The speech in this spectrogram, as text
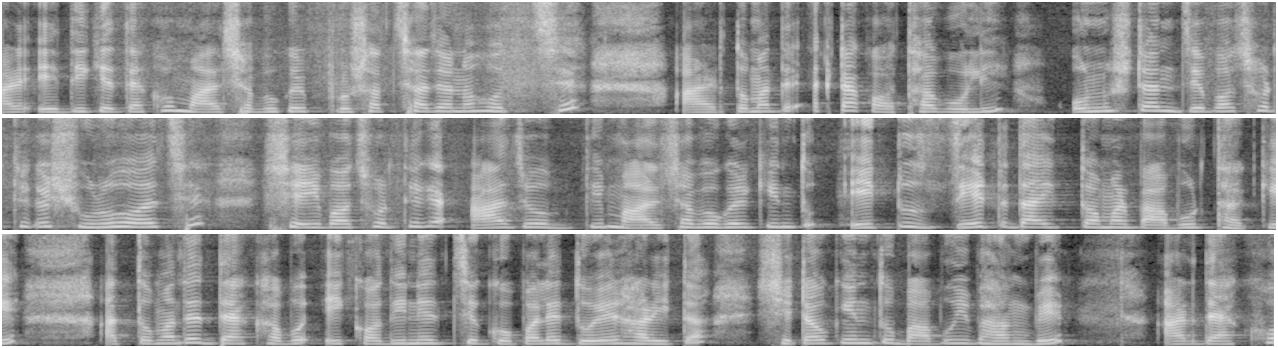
আর এদিকে দেখো মালসাভোগের প্রসাদ সাজানো হচ্ছে। আর তোমাদের একটা কথা বলি, অনুষ্ঠান যে বছর থেকে শুরু হয়েছে, সেই বছর থেকে আজ অবধি মালসাভোগের কিন্তু এ টু জেড দায়িত্ব আমার বাবুর থাকে। আর তোমাদের দেখাবো এই কদিনের যে গোপালের দইয়ের হাঁড়িটা, সেটাও কিন্তু বাবুই ভাঙবে। আর দেখো,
